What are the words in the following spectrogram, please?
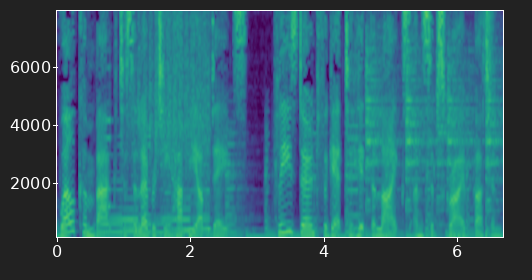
Welcome back to Celebrity Happy Updates. Please don't forget to hit the likes and subscribe button.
